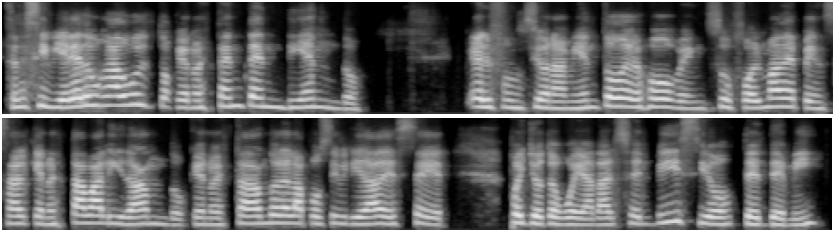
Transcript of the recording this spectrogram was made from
Entonces, si viene de un adulto que no está entendiendo el funcionamiento del joven, su forma de pensar, que no está validando, que no está dándole la posibilidad de ser, pues yo te voy a dar servicios desde mí.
